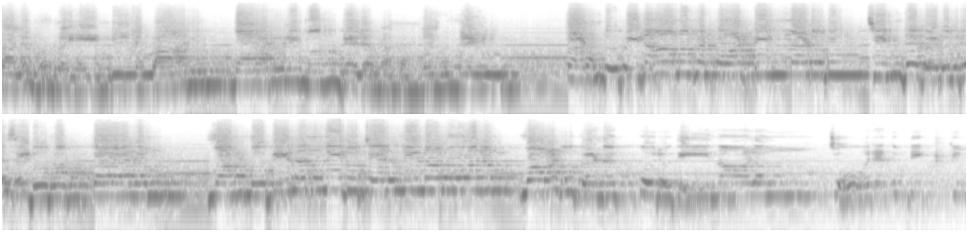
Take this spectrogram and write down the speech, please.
തലമുറയേണ്ടിയ പാരും വാരുളി മംഗള മന്ദങ്ങൾ കണക്കൊരു തീനാളം ചോര തുടിക്കും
